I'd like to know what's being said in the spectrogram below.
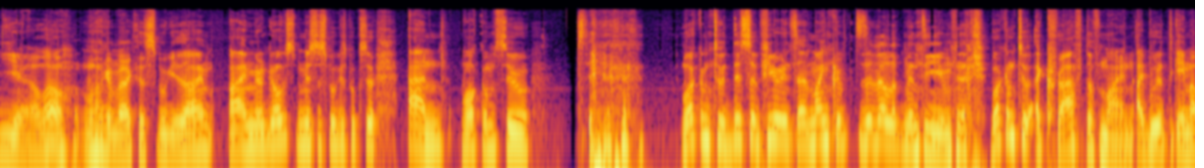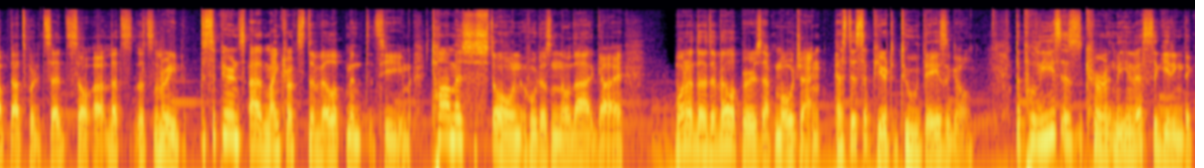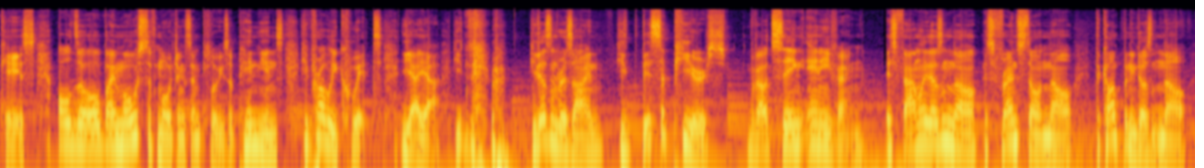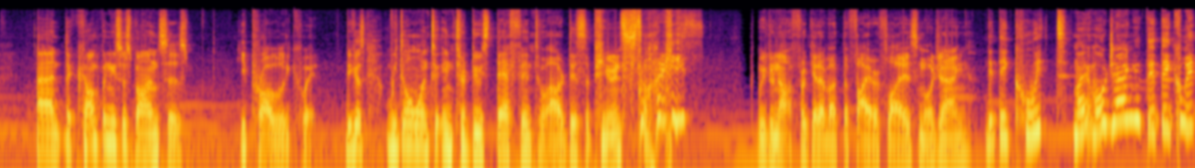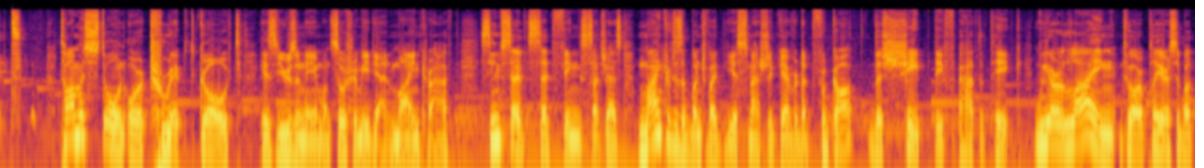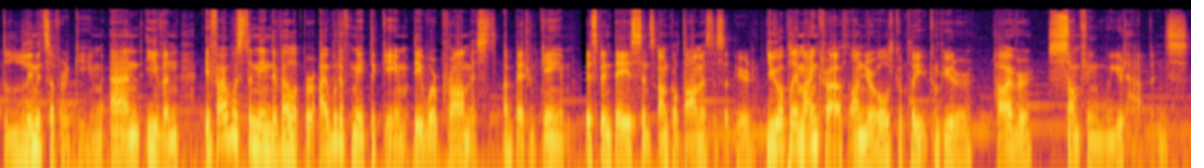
Yeah, hello. Welcome back to Spooky Time. I'm your ghost, Mr. Spooky Spookster, and welcome to Welcome to Disappearance at Minecraft Development Team. welcome to a craft of mine. I booted the game up, that's what it said, so uh, let's let's read. Disappearance at Minecraft's development team. Thomas Stone, who doesn't know that guy, one of the developers at Mojang, has disappeared two days ago. The police is currently investigating the case, although by most of Mojang's employees' opinions, he probably quit. Yeah, yeah, he, he doesn't resign, he disappears without saying anything. His family doesn't know, his friends don't know, the company doesn't know, and the company's response is, he probably quit. Because we don't want to introduce death into our disappearance stories. We do not forget about the fireflies, Mojang. Did they quit, my Mojang? Did they quit? Thomas Stone or Tripped Goat, his username on social media and Minecraft, seems to have said things such as Minecraft is a bunch of ideas smashed together that forgot the shape they had to take. We are lying to our players about the limits of our game, and even, if I was the main developer, I would have made the game they were promised, a better game. It's been days since Uncle Thomas disappeared. You go play Minecraft on your old complete computer. However, something weird happens.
